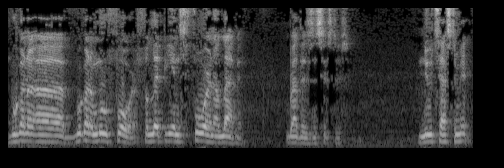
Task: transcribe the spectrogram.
We're gonna uh, we're gonna move forward. Philippians four and eleven, brothers and sisters. New Testament.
